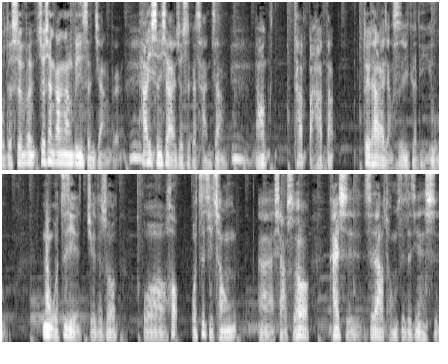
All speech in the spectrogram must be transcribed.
我的身份就像刚刚 Vincent 讲的，嗯，他一生下来就是个残障，嗯，然后他把他当对他来讲是一个礼物。那我自己也觉得说，我后我自己从呃小时候开始知道同志这件事，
